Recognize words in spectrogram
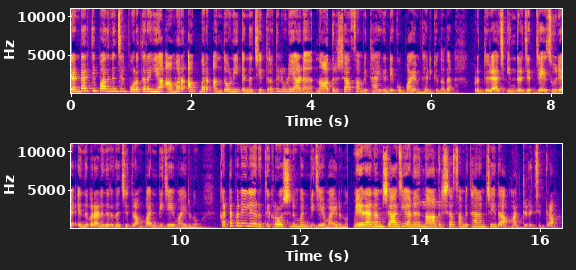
രണ്ടായിരത്തി പതിനഞ്ചിൽ പുറത്തിറങ്ങിയ അമർ അക്ബർ അന്തോണി എന്ന ചിത്രത്തിലൂടെയാണ് നാദിർഷ സംവിധായകന്റെ കുപ്പായം ധരിക്കുന്നത്. പൃഥ്വിരാജ് ഇന്ദ്രജിത്ത് ജയസൂര്യ എന്നിവർ അണിനിരുന്ന ചിത്രം വൻ വിജയമായിരുന്നു. കട്ടപ്പനയിലെ ഋത്തിക് റോഷനും വൻ വിജയമായിരുന്നു. മേരാനാം ഷാജിയാണ് നാദിർഷ സംവിധാനം ചെയ്ത മറ്റൊരു ചിത്രം.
